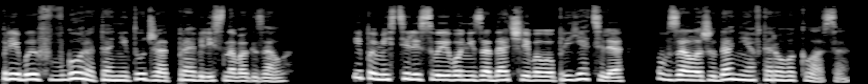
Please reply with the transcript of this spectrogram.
Прибыв в город, они тут же отправились на вокзал — и поместили своего незадачливого приятеля в зал ожидания второго класса.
